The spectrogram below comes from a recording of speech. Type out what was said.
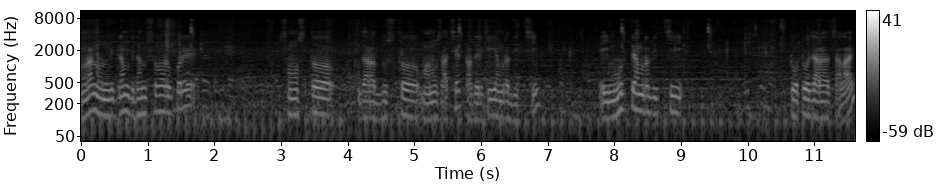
আমরা নন্দীগ্রাম বিধানসভার উপরে সমস্ত যারা দুস্থ মানুষ আছে তাদেরকেই আমরা দিচ্ছি। এই মুহূর্তে আমরা দিচ্ছি টোটো যারা চালায়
